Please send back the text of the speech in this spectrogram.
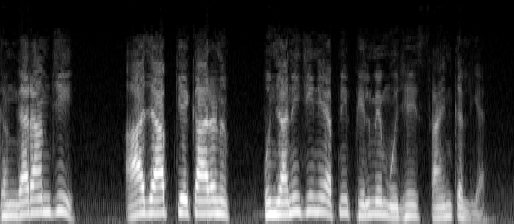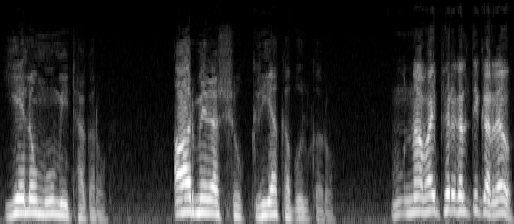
गंगाराम जी आज आपके कारण पुंजानी जी ने अपनी फ़िल्म में मुझे साइन कर लिया है। ये लो मुँह मीठा करो और मेरा शुक्रिया कबूल करो। मुन्ना भाई फिर गलती कर रहे हो।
